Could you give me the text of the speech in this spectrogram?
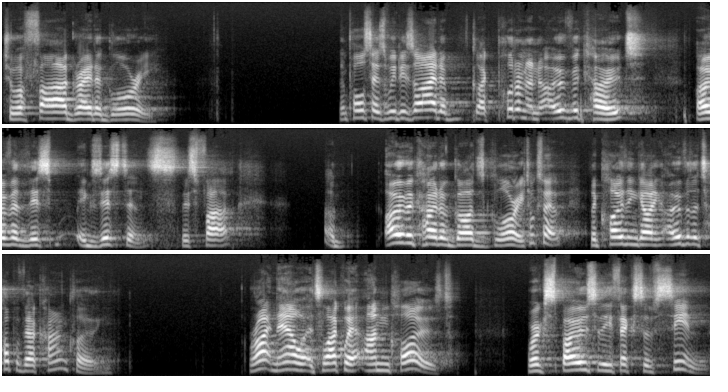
to a far greater glory. And Paul says we desire to like put on an overcoat over this existence, this far, a overcoat of God's glory. He talks about the clothing going over the top of our current clothing. Right now, it's like we're unclothed. We're exposed to the effects of sin.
